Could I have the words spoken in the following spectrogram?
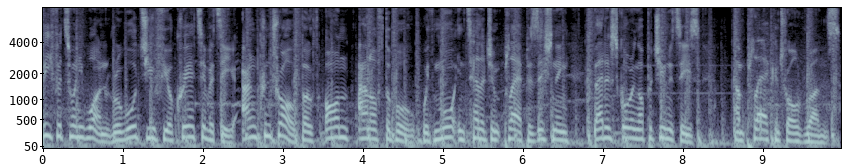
FIFA 21 rewards you for your creativity and control both on and off the ball with more intelligent player positioning, better scoring opportunities, and player controlled runs.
